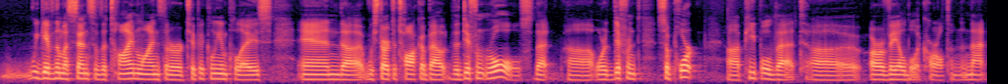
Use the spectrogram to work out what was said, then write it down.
we give them a sense of the timelines that are typically in place, and uh, we start to talk about the different roles that, uh, or different support uh, people that uh, are available at Carleton. And that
